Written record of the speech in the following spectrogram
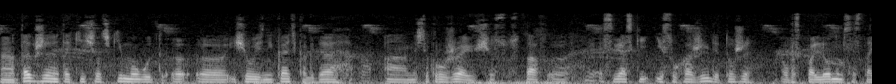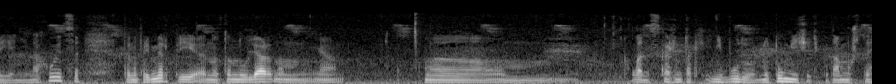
А также такие щелчки могут еще возникать, когда э, значит, окружающий сустав связки и сухожилия тоже в воспаленном состоянии находится. Это, например, при нотанулярном ладно, скажем так, не буду нутумничать, потому что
